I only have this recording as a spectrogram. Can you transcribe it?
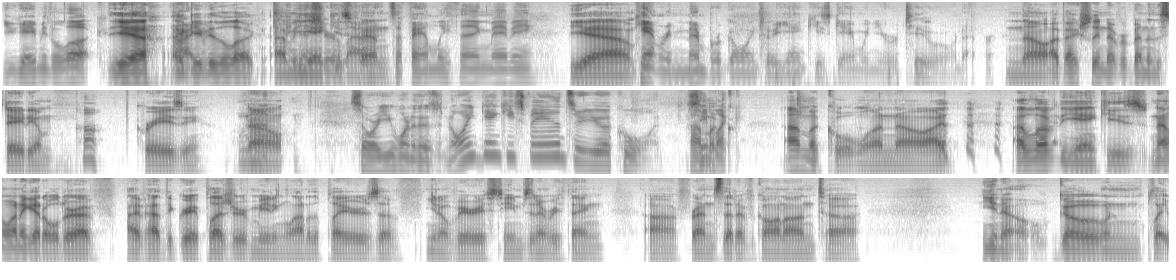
You gave me the look. yeah, All I right. give you the look. I I'm a Yankees fan. It's a family thing, maybe. Yeah. You can't remember going to a Yankees game when you were two or whatever. No, I've actually never been in the stadium. Huh. Crazy. No, So are you one of those annoying Yankees fans, or are you a cool one? I'm a, like am a cool one. No, I I love the Yankees. Now when I get older, I've I've had the great pleasure of meeting a lot of the players of you know various teams and everything. Uh, friends that have gone on to, you know, go and play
